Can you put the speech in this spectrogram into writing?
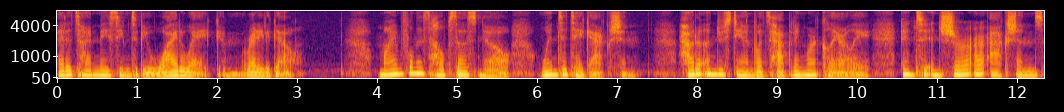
at a time they seem to be wide awake and ready to go. Mindfulness helps us know when to take action how to understand what's happening more clearly, and to ensure our actions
